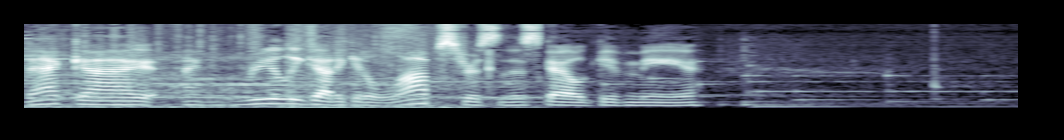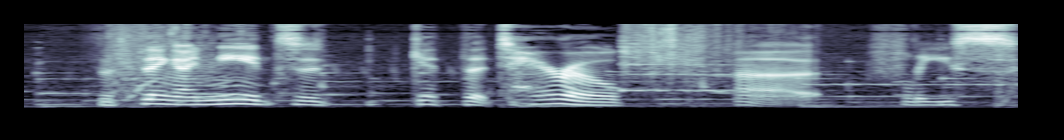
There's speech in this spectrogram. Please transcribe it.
That guy, I really got to get a lobster so this guy will give me the thing I need to get the tarot uh, fleece.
